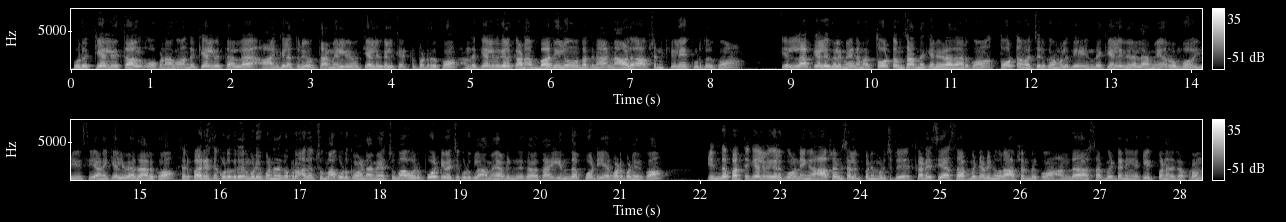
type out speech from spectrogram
ஒரு கேள்வித்தாள் ஓப்பன் ஆகும். அந்த கேள்வித்தாளில் ஆங்கிலத்துலேயும் தமிழ்லையும் கேள்விகள் கேட்கப்பட்டிருக்கும். அந்த கேள்விகளுக்கான பதிலும் பார்த்தீங்கன்னா நாலு ஆப்ஷன் கீழே கொடுத்துருக்கோம். எல்லா கேள்விகளுமே நம்ம தோட்டம் சார்ந்த கேள்விகளாக தான் இருக்கும். தோட்டம் வச்சிருக்கவங்களுக்கு இந்த கேள்விகள் எல்லாமே ரொம்ப ஈஸியான கேள்வியாக தான் இருக்கும். சரி பரிசு கொடுக்குறதுன்னு முடிவு பண்ணதுக்கப்புறம் அதை சும்மா கொடுக்க வேண்டாமே சும்மா ஒரு போட்டி வச்சு கொடுக்கலாமே அப்படின்றதுக்காக தான் இந்த போட்டி ஏற்பாடு பண்ணியிருக்கோம். இந்த பத்து கேள்விகளுக்கும் நீங்கள் ஆப்ஷன் செலக்ட் பண்ணி முடிச்சுட்டு கடைசியாக சப்மிட் அப்படின்னு ஒரு ஆப்ஷன் இருக்கும். அந்த சப்மிட்டை நீங்கள் கிளிக் பண்ணதுக்கப்புறம்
